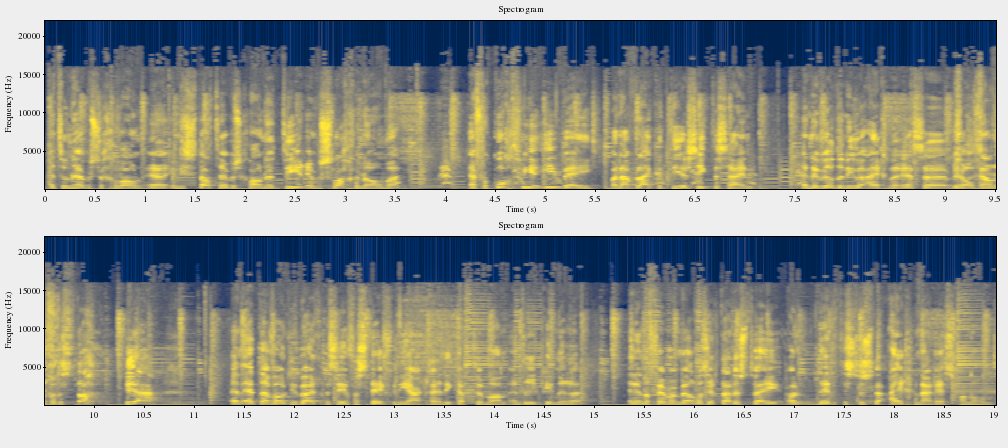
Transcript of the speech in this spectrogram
En toen hebben ze gewoon, eh, in die stad, hebben ze gewoon het dier in beslag genomen. En verkocht via eBay. Maar nou blijkt het dier ziek te zijn. En dan wil de nieuwe eigenaresse wil Geld van de stad. Ja. En Edna woont nu bij het gezin van Stephanie. Haar gehandicapte man en drie kinderen. En in november melden zich daar dus twee... Oh, nee, dat is dus de eigenares van de hond.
